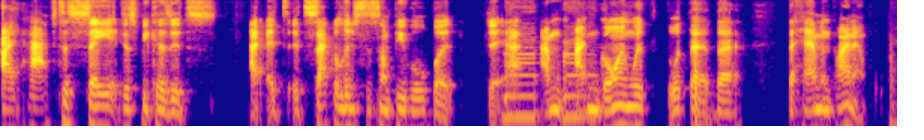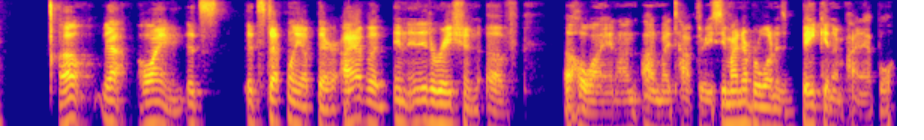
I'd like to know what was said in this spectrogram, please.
I have to say it just because it's I, it's it's sacrilegious to some people, but I, I'm I'm going with with the the the ham and pineapple. Oh yeah, Hawaiian. It's it's definitely up there. I have a, an iteration of a Hawaiian on on my top three. See, my number one is bacon and pineapple.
